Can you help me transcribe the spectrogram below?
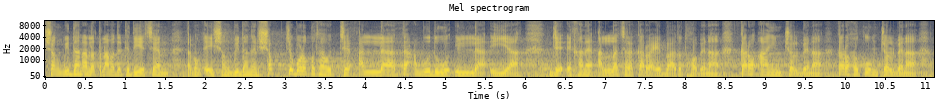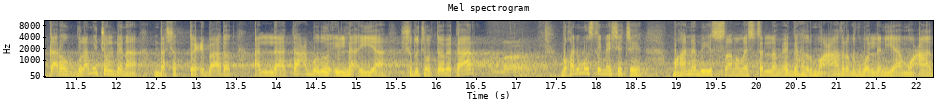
সংবিধান আল্লাহ তালা আমাদেরকে দিয়েছেন এবং এই সংবিধানের সবচেয়ে বড় কথা হচ্ছে আল্লাহ তাবুদু ইল্লা ইয়া যে এখানে আল্লাহ ছাড়া কারও ইবাদত হবে না কারও আইন চলবে না কারও হুকুম চলবে না কারও গোলামি চলবে না দাসত্ব ইবাদত আল্লাহ তাবুদু ইল্লা ইয়া শুধু চলতে হবে কার? বুখারি মুসলিম এসেছে। মহানবী সাল্লাম একদিন হাজর বললেন ইয়া মুআদ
